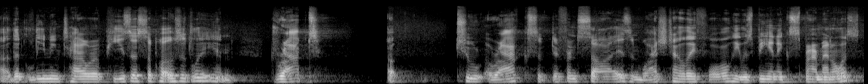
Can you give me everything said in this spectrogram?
uh, the Leaning Tower of Pisa, supposedly, and dropped uh, two rocks of different size and watched how they fall, he was being an experimentalist.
